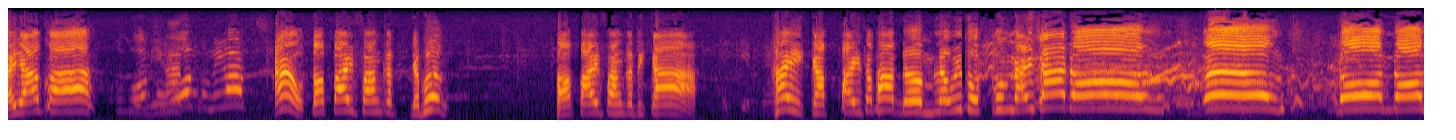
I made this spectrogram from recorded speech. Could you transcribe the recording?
ใครยาวกว่าผมผมผมผมนี่ครับอ้าวต่อไปฟังกันอย่าเพิ่ง ต่อไปฟังกติกา ให้กลับไปสภาพเดิมเร็วที่สุดกลุ่มไหนช้าโดนเร็วโดนโดน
